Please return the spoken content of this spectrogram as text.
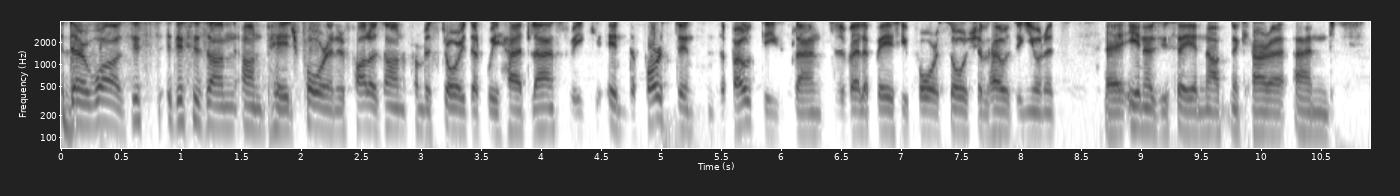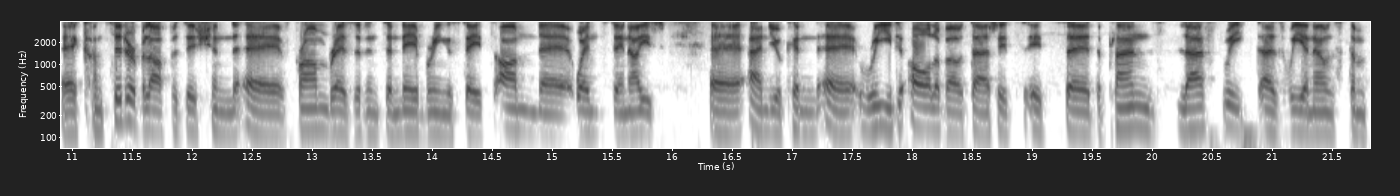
There was this. This is on on page four, and it follows on from a story that we had last week. In the first instance, about these plans to develop 84 social housing units uh, in, as you say, in Knocknacarra, and uh, considerable opposition uh, from residents and neighbouring estates on uh, Wednesday night. Uh, and you can uh, read all about that. It's it's the plans last week, as we announced them,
